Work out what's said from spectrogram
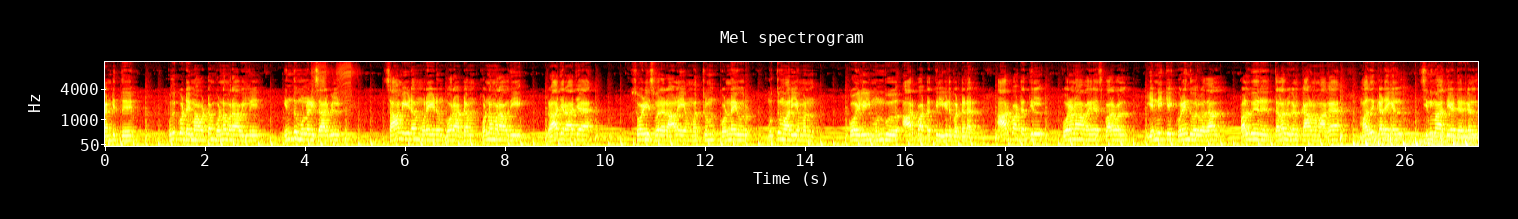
கண்டித்து புதுக்கோட்டை மாவட்டம் பொன்னமராவதியில் இந்து முன்னணி சார்பில் சாமியிடம் முறையிடும் போராட்டம் பொன்னமராவதி ராஜராஜ சோழீஸ்வரர் ஆலயம் மற்றும் கொன்னையூர் முத்துமாரியம்மன் கோயிலில் முன்பு ஆர்ப்பாட்டத்தில் ஈடுபட்டனர். ஆர்ப்பாட்டத்தில் கொரோனா வைரஸ் பரவல் எண்ணிக்கை குறைந்து வருவதால் பல்வேறு தளர்வுகள் காரணமாக மதுக்கடைகள் சினிமா தியேட்டர்கள்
